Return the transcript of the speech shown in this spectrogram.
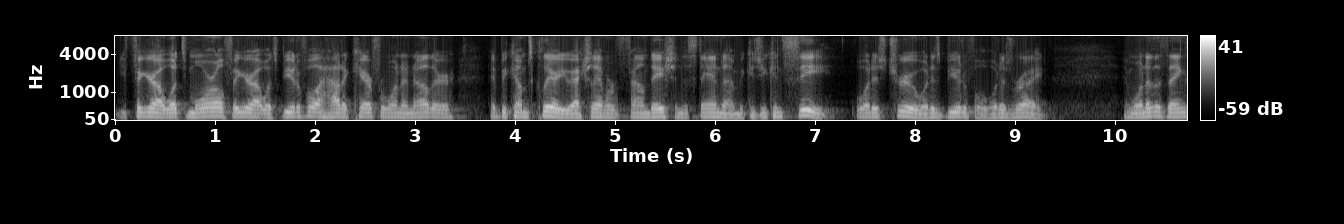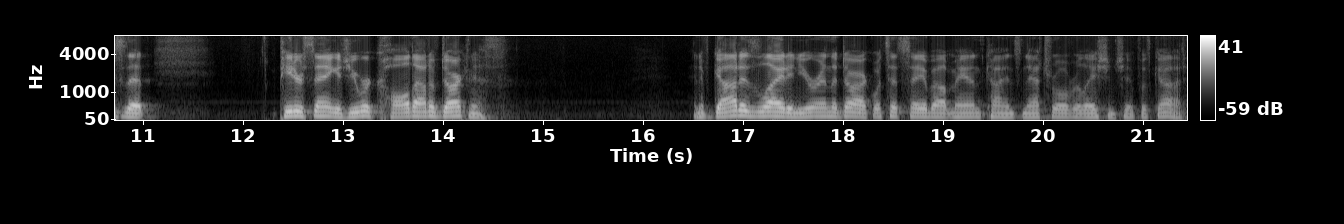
you figure out what's moral, figure out what's beautiful, how to care for one another, it becomes clear. You actually have a foundation to stand on because you can see what is true, what is beautiful, what is right. And one of the things that Peter's saying is, You were called out of darkness. And if God is light and you're in the dark, what's that say about mankind's natural relationship with God?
